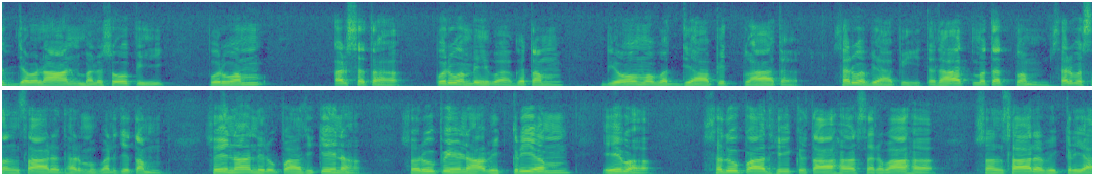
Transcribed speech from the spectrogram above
जवनान मनसोपि पूर्व अर्षत, पूर्वमेव गतम व्योमवद्यापित्वात् सर्वव्यापी तदात्मतत्व सर्वसंसार धर्म वर्जित स्वेन निरुपाधिकेन स्वरूपेणाभिक्रिय एव सदुपाधिकृता सर्वा। संसार विक्रिया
